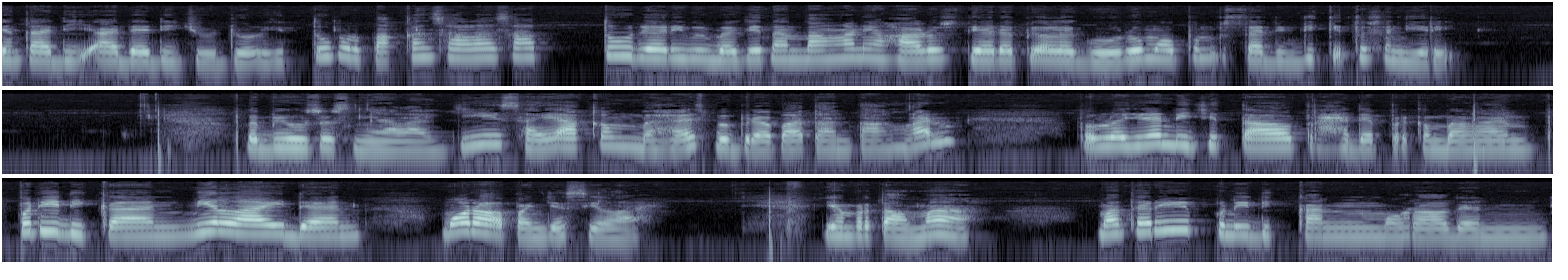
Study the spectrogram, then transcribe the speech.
yang tadi ada di judul itu merupakan salah satu dari berbagai tantangan yang harus dihadapi oleh guru maupun peserta didik itu sendiri. Lebih khususnya lagi, saya akan membahas beberapa tantangan pembelajaran digital terhadap perkembangan pendidikan, nilai, dan moral Pancasila. Yang pertama, materi pendidikan moral dan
